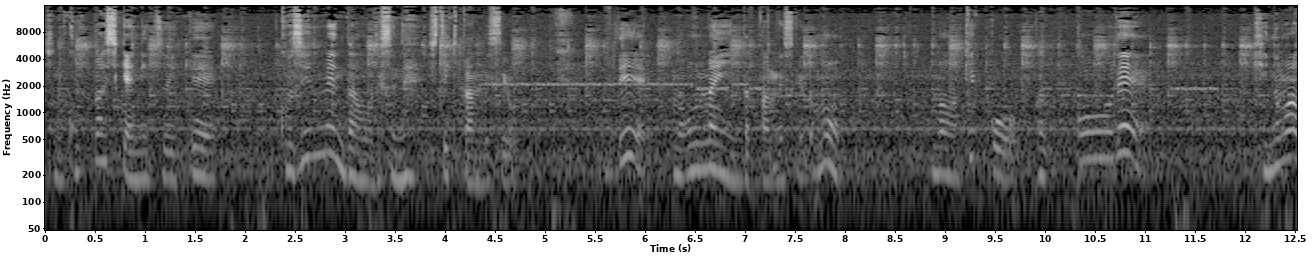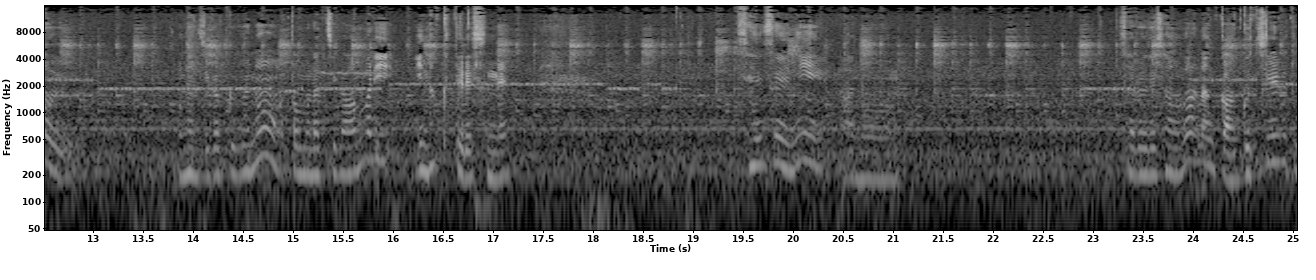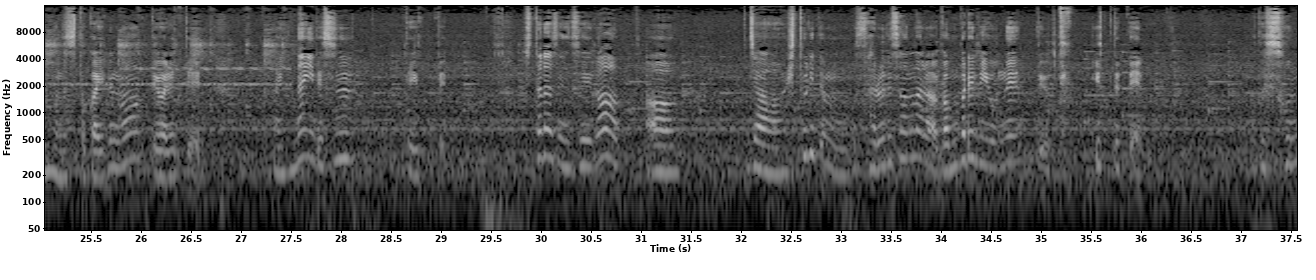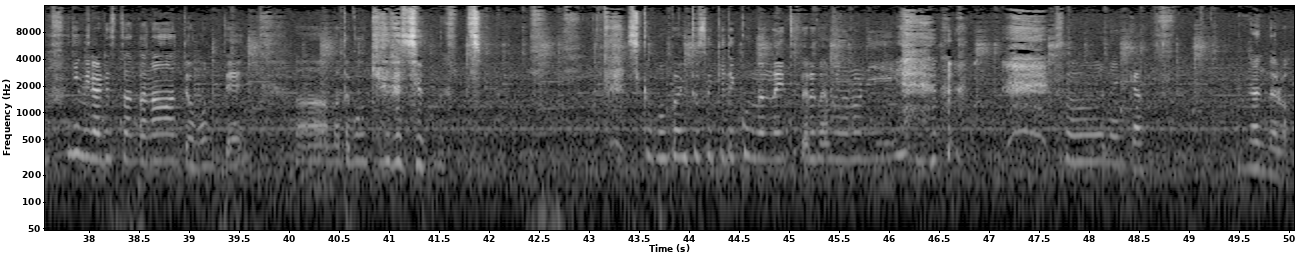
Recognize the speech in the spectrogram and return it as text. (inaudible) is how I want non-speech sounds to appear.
その国家試験について個人面談をですねしてきたんですよ。で、まあ、オンラインだったんですけどもまあ結構学校で気の合う同じ学部の友達があんまりいなくてですね。先生にあのサルデさんはなんか愚痴れる友達とかいるの？って言われて「はいないです」って言って。そしたら先生が「ああじゃあ一人でもサルデさんなら頑張れるよね」って言って言ってて。私そんな風に見られてたんだなって思ってああまた号泣ラジオになっちゃう。しかもバイト先でこんなん泣いてたらダメなのに。(laughs) そうなんかなんだろう。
